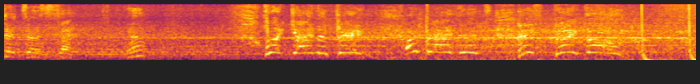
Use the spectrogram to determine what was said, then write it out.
did this thing. Huh? What kind of king abandons his people?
